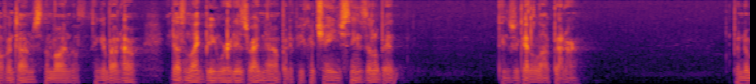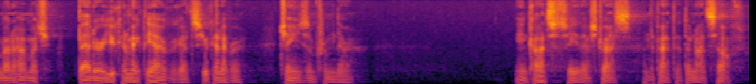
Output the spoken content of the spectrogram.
Oftentimes the mind will think about how it doesn't like being where it is right now, but if you could change things a little bit, things would get a lot better. But no matter how much better you can make the aggregates, you can never change them from their inconstancy, their stress, and the fact that they're not self.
